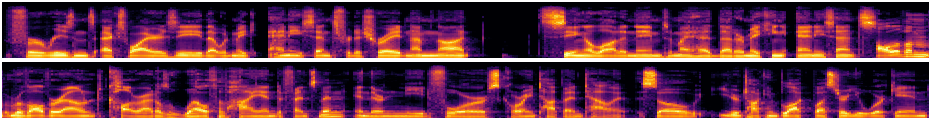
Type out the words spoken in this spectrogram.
for reasons X, Y, or Z that would make any sense for Detroit. And I'm not seeing a lot of names in my head that are making any sense. All of them revolve around Colorado's wealth of high end defensemen and their need for scoring top end talent. So you're talking blockbuster, you work in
